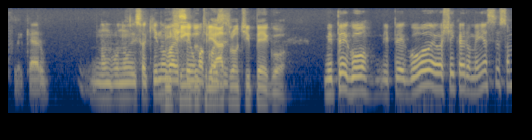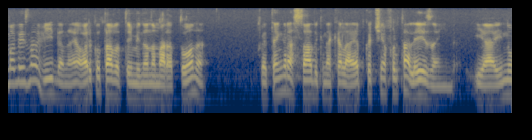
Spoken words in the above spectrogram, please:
Falei, quero não, não, isso aqui não vai ser uma do triatlon te pegou. Me pegou, me pegou. Eu achei que Ironman ia ser só uma vez na vida, né? A hora que eu tava terminando a maratona, foi até engraçado que naquela época tinha Fortaleza ainda. E aí no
